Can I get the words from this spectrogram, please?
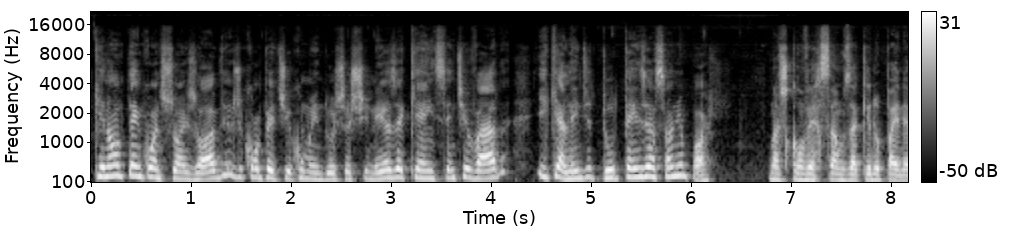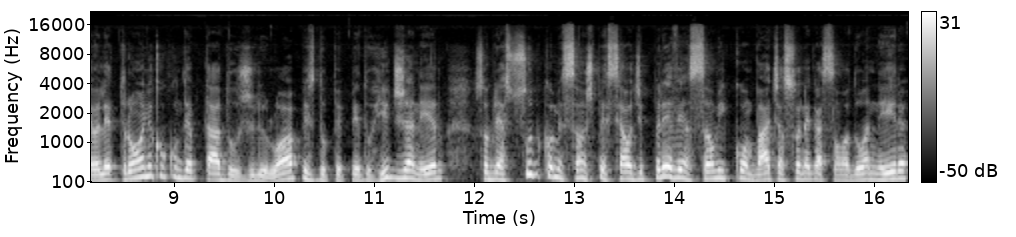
que não tem condições óbvias de competir com uma indústria chinesa que é incentivada e que, além de tudo, tem isenção de impostos. Nós conversamos aqui no painel eletrônico com o deputado Júlio Lopes, do PP do Rio de Janeiro, sobre a Subcomissão Especial de Prevenção e Combate à Sonegação Aduaneira,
